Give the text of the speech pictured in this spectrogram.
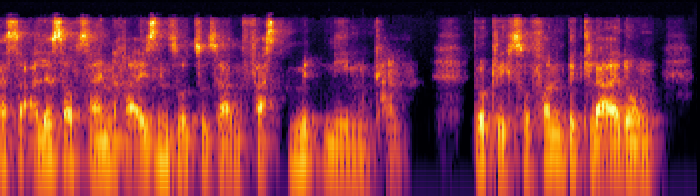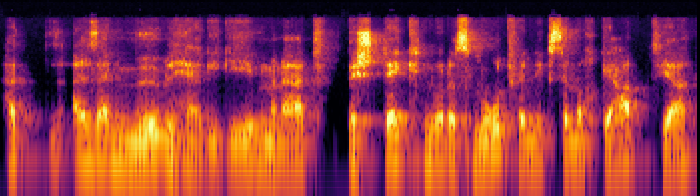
dass er alles auf seinen Reisen sozusagen fast mitnehmen kann. Wirklich so von Bekleidung, hat all seine Möbel hergegeben. Man hat Besteck, nur das Notwendigste noch gehabt, ja,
